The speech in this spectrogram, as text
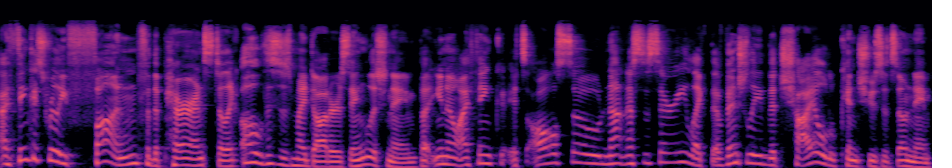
I think it's really fun for the parents to like, oh, this is my daughter's English name. But you know, I think it's also not necessary. Like eventually the child can choose its own name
